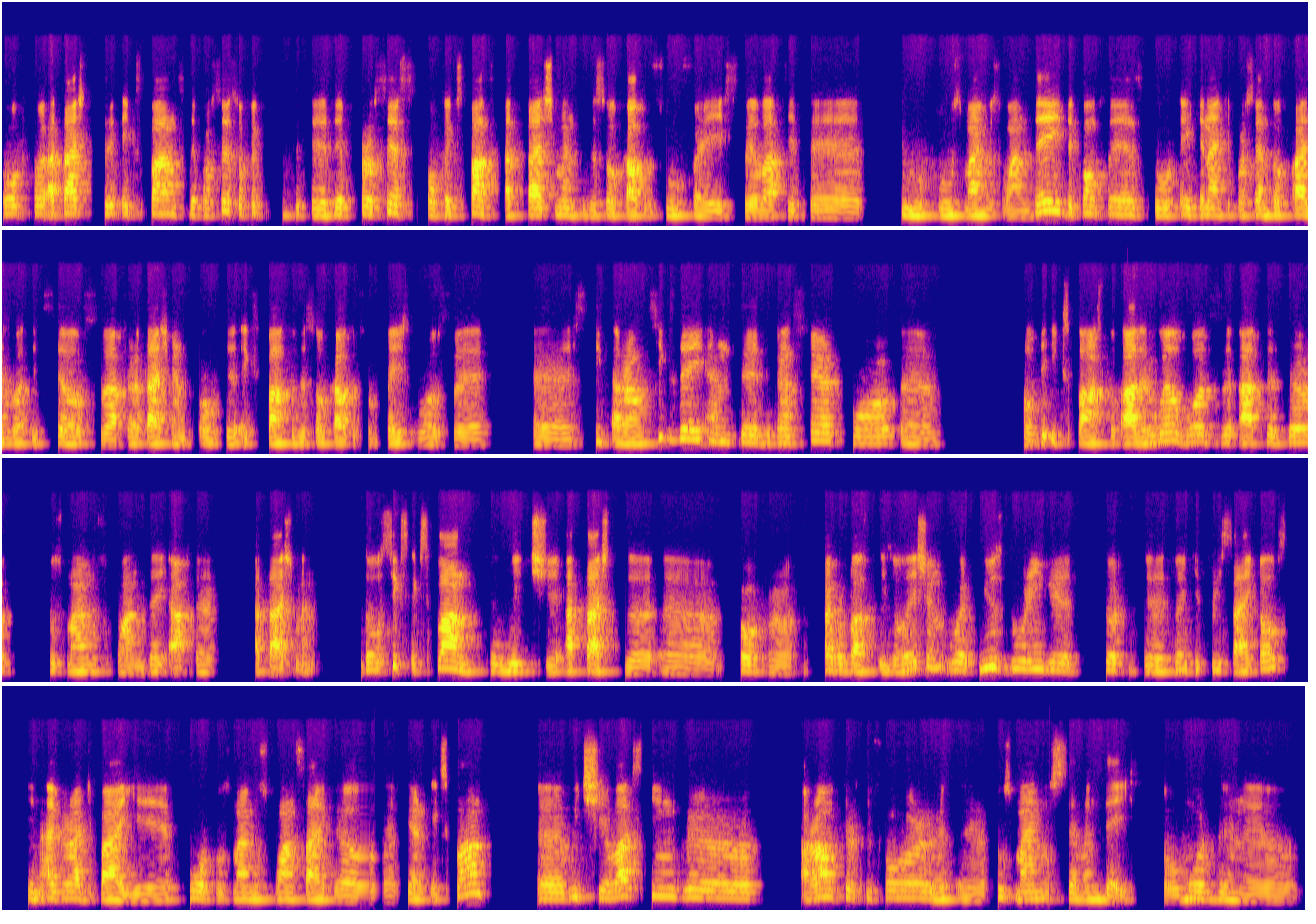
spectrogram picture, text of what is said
of uh, attached explants. The process of uh, the process of explant attachment to the cell culture surface lasted uh, two plus minus one day. The confluence to 80-90% of isolated cells after attachment of the explant to the cell culture surface was uh, six, around six day, and uh, the transfer for uh, of the explants to other well was at the third plus minus one day after attachment. those six explants which attached for fibroblast isolation were used during 23 cycles in average by uh, 4 plus minus 1 cycle uh, per explant, uh, which lasting around 34 uh, plus minus 7 days. So more than uh,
